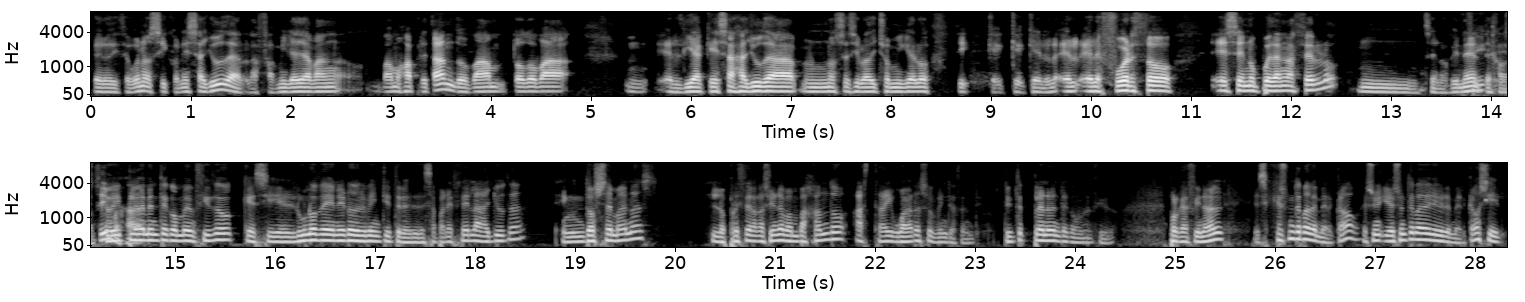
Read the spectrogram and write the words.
pero dice, bueno, si con esa ayuda las familias ya van, vamos apretando, van, todo va, mm, el día que esas ayudas, mm, no sé si lo ha dicho Miguelo, que, el, esfuerzo ese no puedan hacerlo, se nos viene el tejado estoy Estoy plenamente convencido que si el 1 de enero del 23 desaparece la ayuda, en dos semanas los precios de la gasolina van bajando hasta igualar esos 20 céntimos. Estoy plenamente convencido. Porque al final es que es un tema de mercado, es un, y es un tema de libre mercado. Si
